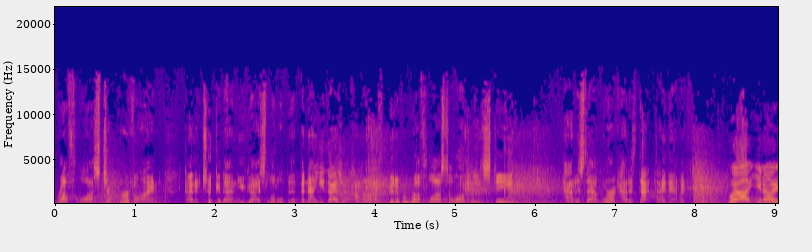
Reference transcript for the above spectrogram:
rough loss to Irvine, kind of took it on you guys a little bit. But now you guys are coming off a bit of a rough loss to Long Beach State. How does that work? How does that dynamic work? Well, you know,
